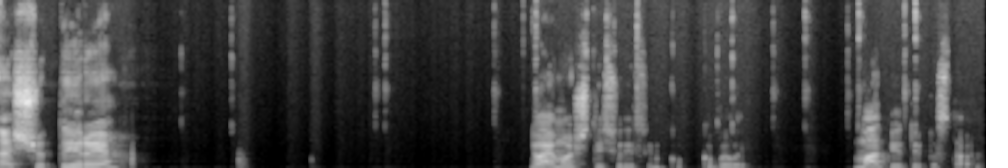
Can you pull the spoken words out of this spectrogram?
А4. Давай, можеш ти сюди своїм ко- кобилий. Мат п'ятий поставлю.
